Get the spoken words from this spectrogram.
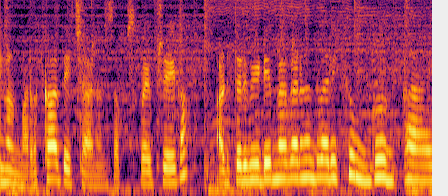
നിങ്ങൾ മറക്കാതെ ചാനൽ സബ്സ്ക്രൈബ് ചെയ്യുക. അടുത്തൊരു വീഡിയോ വരുന്നത് വരയ്ക്കും ഗുഡ് ബൈ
